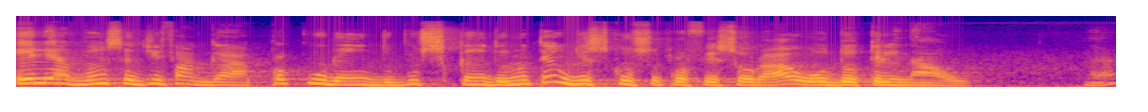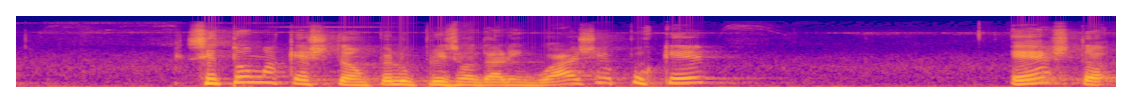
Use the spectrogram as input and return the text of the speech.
ele avança devagar, procurando, buscando, não tem um discurso professoral ou doutrinal. Né? Se toma a questão pelo prisma da linguagem é porque esta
